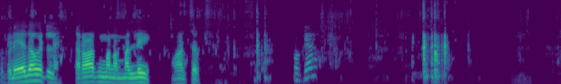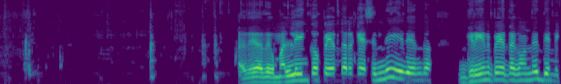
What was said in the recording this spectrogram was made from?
ఇప్పుడు ఏదో ఒకటిలే తర్వాత మనం మళ్ళీ మార్చొచ్చు ఓకే. అదే అది మళ్ళీ ఇంకో పీత దొరికేసింది. ఇది ఏందో గ్రీన్ పీతగా ఉంది. దీన్ని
